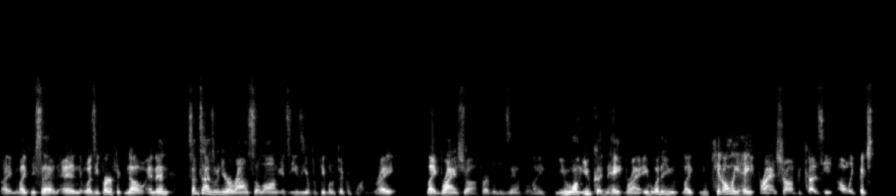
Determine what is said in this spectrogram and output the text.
like like you said. And was he perfect? No. And then sometimes when you're around so long, it's easier for people to pick up on you, right? Like Bryan Shaw, perfect example. Like you you couldn't hate Bryan, whether you like you can only hate Bryan Shaw because he only pitched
